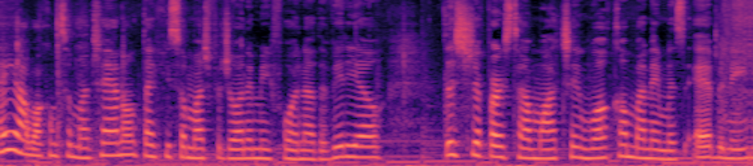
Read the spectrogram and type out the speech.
Hey y'all, welcome to my channel. Thank you so much for joining me for another video. If this is your first time watching, welcome. My name is Eboney.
